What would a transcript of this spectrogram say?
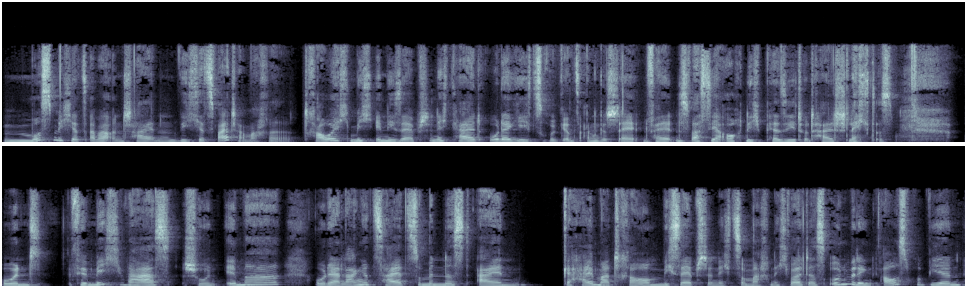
muss mich jetzt aber entscheiden, wie ich jetzt weitermache. Traue ich mich in die Selbstständigkeit oder gehe ich zurück ins Angestelltenverhältnis, was ja auch nicht per se total schlecht ist. Und für mich war es schon immer oder lange Zeit zumindest ein geheimer Traum, mich selbstständig zu machen. Ich wollte das unbedingt ausprobieren,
